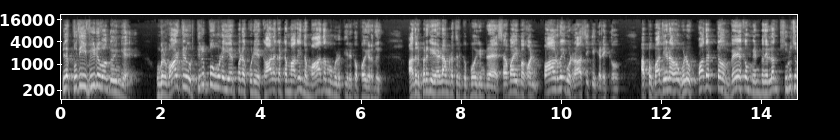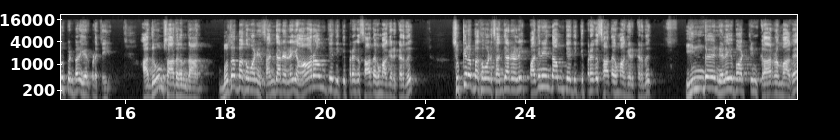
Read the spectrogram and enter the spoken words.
இல்ல புதிய வீடு வாங்குவீங்க. உங்கள் வாழ்க்கையில் ஒரு திருப்பு முனை ஏற்படக்கூடிய காலகட்டமாக இந்த மாதம் உங்களுக்கு இருக்க போகிறது. அதன் பிறகு ஏழாம் இடத்திற்கு போகின்ற செவ்வாய் பகவான் பார்வை ஒரு ராசிக்கு கிடைக்கும். அப்போ பார்த்தீங்கன்னா உங்களுக்கு பதட்டம் வேகம் என்பதெல்லாம் சுறுசுறுப்பு என்பதை ஏற்பட செய்யும். அதுவும் சாதகம்தான். புத பகவானின் சஞ்சார நிலை ஆறாம் தேதிக்கு பிறகு சாதகமாக இருக்கிறது. சுக்கிர பகவான் சஞ்சார நிலை பதினைந்தாம் தேதிக்கு பிறகு சாதகமாக இருக்கிறது. இந்த நிலைப்பாட்டின் காரணமாக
